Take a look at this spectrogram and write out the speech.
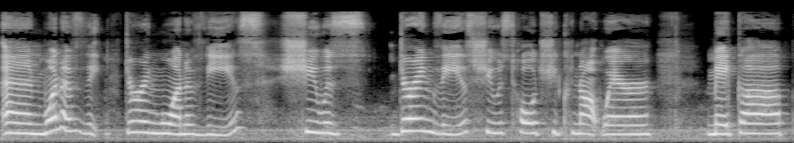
And one of the during one of these, she was during these, she was told she could not wear makeup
